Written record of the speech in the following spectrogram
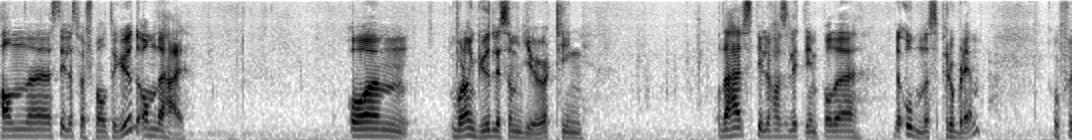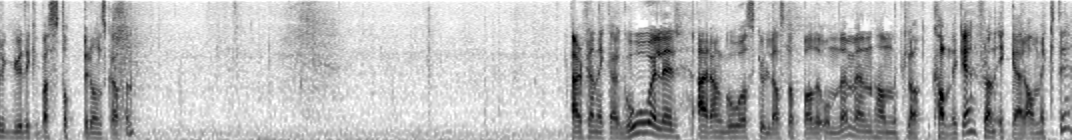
Han eh, stiller spørsmål til Gud om det her. Og um, hvordan Gud liksom gjør ting. Og det her spiller faktisk litt inn på det, det ondes problem. Hvorfor Gud ikke bare stopper ondskapen. Er det fordi han ikke er god, eller er han god og skulle ha stoppa det onde, men han kan ikke fordi han ikke er allmektig?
